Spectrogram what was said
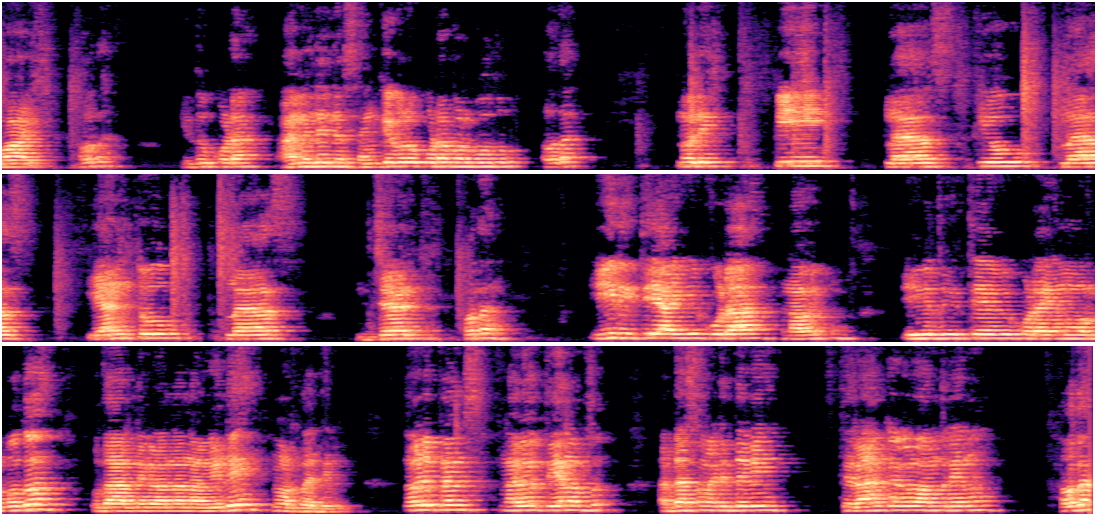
Y ಹೌದಾ? ಇದು ಕೂಡ ಆಮೇಲೆ ಇಲ್ಲಿ ಸಂಖ್ಯೆಗಳು ಕೂಡ ಬರ್ಬೋದು. ಹೌದಾ? ನೋಡಿ P plus Q plus N two plus Z ಹೌದಾ? ಈ ರೀತಿಯಾಗಿ ಕೂಡ ನಾವು ಈ ರೀತಿಯಾಗಿ ಕೂಡ ಏನು ಮಾಡ್ಬೋದು? ಉದಾಹರಣೆಗಳನ್ನ ನಾವಿಲ್ಲಿ ನೋಡ್ತಾ ಇದ್ದೀವಿ. ನೋಡಿ ಫ್ರೆಂಡ್ಸ್ ನಾವಿವತ್ತು ಏನು ಅಭ್ಯಾಸ- ಮಾಡಿದ್ದೇವೆ? ಸ್ಥಿರಾಂಕಗಳು ಅಂದ್ರೇನು ಹೌದಾ?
